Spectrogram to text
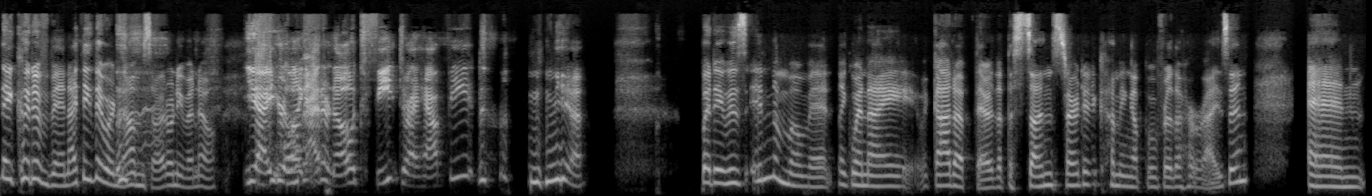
they could have been i think they were numb so i don't even know Yeah, you're like, uh I don't know, feet. Do I have feet? yeah. But it was in the moment, like when I got up there, that the sun started coming up over the horizon. And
